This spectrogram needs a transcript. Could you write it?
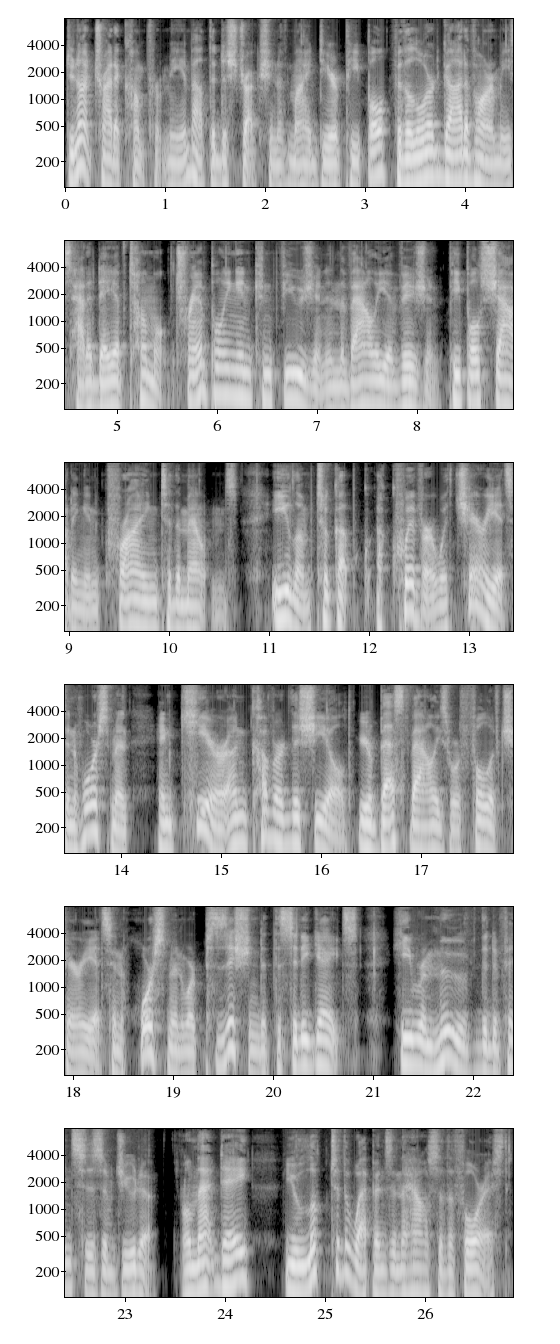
Do not try to comfort me about the destruction of my dear people, for the Lord God of armies had a day of tumult, trampling and confusion in the valley of vision, people shouting and crying to the mountains. Elam took up a quiver with chariots and horsemen, and Kir uncovered the shield. Your best valleys were full of chariots, and horsemen were positioned at the city gates. He removed the defenses of Judah. On that day, you looked to the weapons in the house of the forest.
